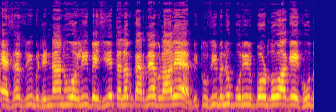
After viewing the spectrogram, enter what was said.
ਐਸਐਸਪੀ ਬਠਿੰਡਾ ਨੂੰ ਅਗਲੀ ਪੇਸ਼ੀ ਦੇ ਤਲਬ ਕਰ ਲਿਆ ਬੁਲਾ ਲਿਆ। ਵੀ ਤੁਸੀਂ ਮੈਨੂੰ ਪੂਰੀ ਰਿਪੋਰਟ ਦਿਓ ਆ ਕੇ ਖੁਦ।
